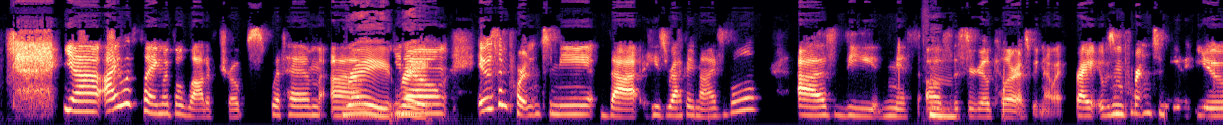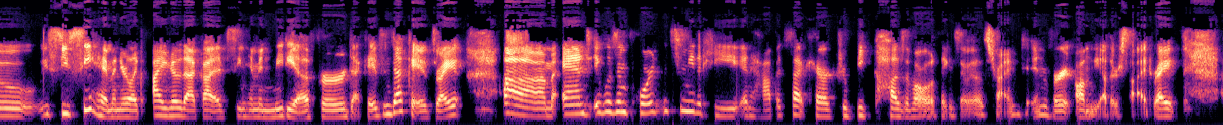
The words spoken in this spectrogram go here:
Yeah i was playing with a lot of tropes with him. Um, right you right. know it was important to me that he's recognizable as the myth of hmm. the serial killer as we know it, right? It was important to me that you you see him and you're like, I know that guy. I've seen him in media for decades and decades, right? Um, and it was important to me that he inhabits that character because of all the things that I was trying to invert on the other side, right?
